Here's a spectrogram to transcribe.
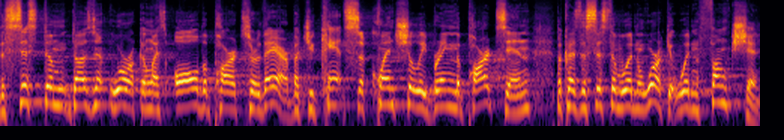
The system doesn't work unless all the parts are there, but you can't sequentially bring the parts in because the system wouldn't work, it wouldn't function.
